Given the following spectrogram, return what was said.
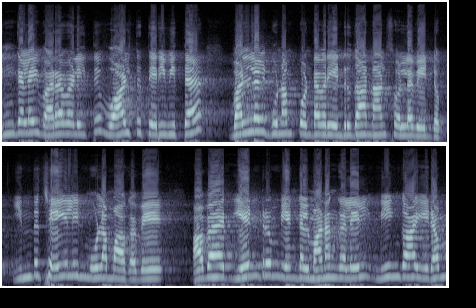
எங்களை வரவழைத்து வாழ்த்து தெரிவித்த வள்ளல் குணம் கொண்டவர் என்றுதான் நான் சொல்ல வேண்டும். இந்த செயலின் மூலமாகவே அவர் என்றும் எங்கள் மனங்களில் நீங்கா இடம்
